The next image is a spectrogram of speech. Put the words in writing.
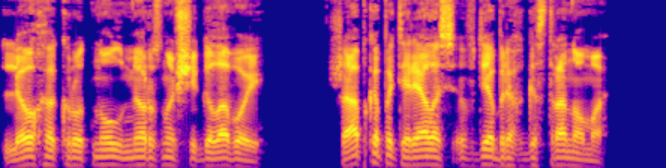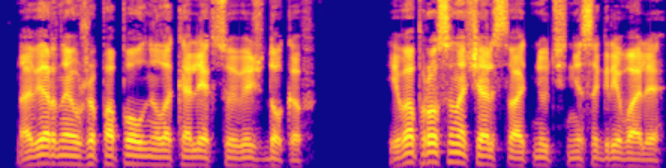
Леха крутнул мерзнущей головой. Шапка потерялась в дебрях гастронома. Наверное, уже пополнила коллекцию вещдоков. И вопросы начальства отнюдь не согревали.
